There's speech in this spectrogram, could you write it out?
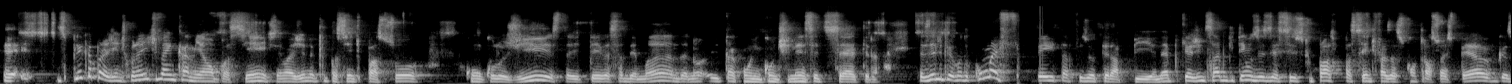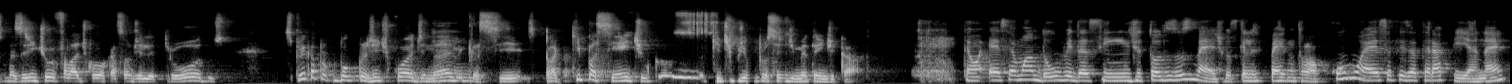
É, explica para a gente, quando a gente vai encaminhar um paciente, você imagina que o paciente passou com um oncologista e teve essa demanda no, e está com incontinência, etc. Mas ele pergunta como é feita a fisioterapia, né? Porque a gente sabe que tem os exercícios que o próximo paciente faz as contrações pélvicas, mas a gente ouve falar de colocação de eletrodos. Explica um pouco para a gente qual a dinâmica, se para que paciente, que tipo de procedimento é indicado. Então, essa é uma dúvida, assim, de todos os médicos, que eles perguntam, ó, como é essa fisioterapia, né?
